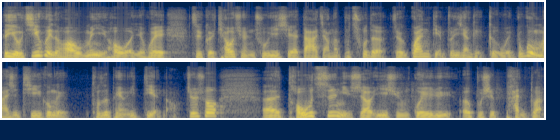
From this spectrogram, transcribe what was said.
那有机会的话，我们以后啊也会这个挑选出一些大家讲的不错的这个观点分享给各位。不过我们还是提供给投资朋友一点哦，就是说呃投资你是要依循规律，而不是判断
